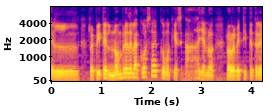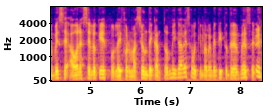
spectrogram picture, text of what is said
el repite el nombre de la cosa, como que es, ah, ya lo, lo repetiste tres veces, ahora sé lo que es. Pues la información decantó en mi cabeza porque lo repetiste tres veces. Es,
